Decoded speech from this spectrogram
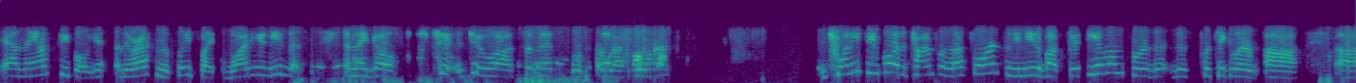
And they asked people, they were asking the police, like, why do you need this? And they go, to, to uh, submit arrest warrants 20 people at a time for arrest warrants, and you need about 50 of them for the, this particular uh, uh,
